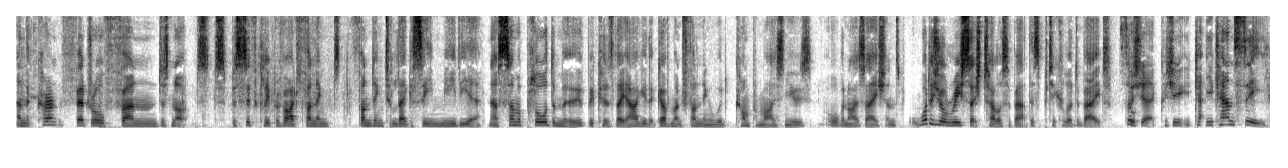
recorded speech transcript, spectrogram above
and the current federal fund does not specifically provide funding funding to legacy media. Now, some applaud the move because they argue that government funding would compromise news organisations. What does your research tell us about this particular debate? Because so, yeah, because you, you can you can see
